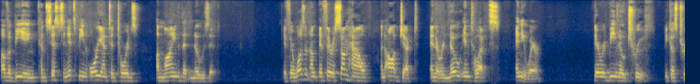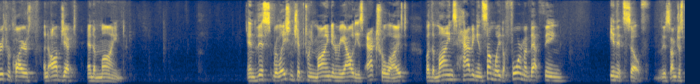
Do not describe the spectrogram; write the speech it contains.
of a being consists in its being oriented towards a mind that knows it. If there wasn't, um, if there is somehow an object and there were no intellects anywhere, there would be no truth because truth requires an object and a mind. And this relationship between mind and reality is actualized by the mind's having, in some way, the form of that thing in itself. This, I'm just,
